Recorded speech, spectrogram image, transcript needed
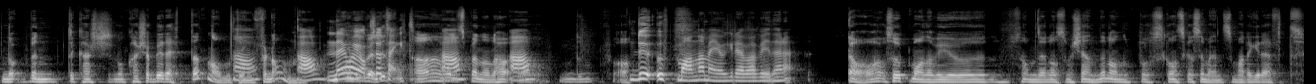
de, men det kanske, de kanske har berättat någonting Ja. för någon. Ja, det har jag också väldigt, tänkt. Ja, väldigt Ja. spännande. att Ja. Ja. Du uppmanar mig att gräva vidare. ja, och så uppmanar vi ju om det är någon som kände någon på Skånska Cement som hade grävt.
